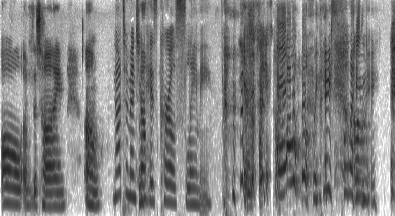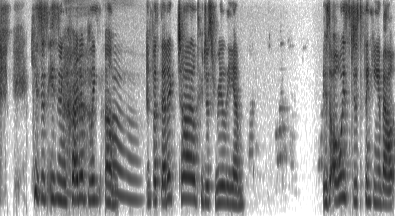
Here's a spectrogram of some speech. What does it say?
all of the time. Um, Not to mention his curls slay me. totally. They slay um, me. he's just he's an incredibly um, oh. empathetic child who just really um is always just thinking about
